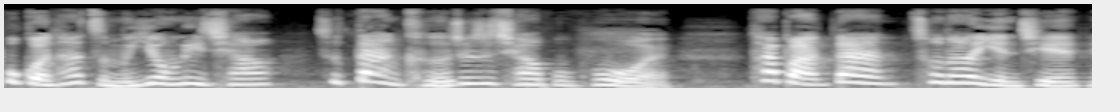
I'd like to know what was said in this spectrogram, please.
不管他怎么用力敲，这蛋壳就是敲不破。诶，他把蛋凑到眼前。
